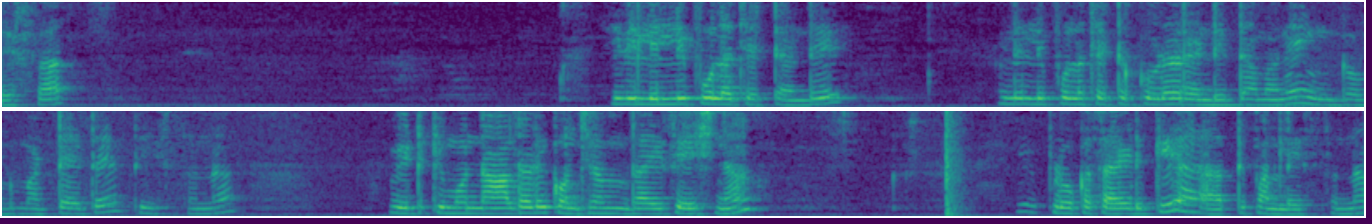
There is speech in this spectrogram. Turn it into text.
చేస్తా. ఇది లిల్లీ పూల చెట్టు అండి లిల్లీ పూల చెట్టుకు కూడా రెండు ఇద్దామని ఇంకొక మట్టి అయితే తీస్తున్నా. వీటికి మొన్న ఆల్రెడీ కొంచెం రైస్ వేసిన. ఇప్పుడు ఒక సైడ్కి అరటి పండ్లు వేస్తున్నా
